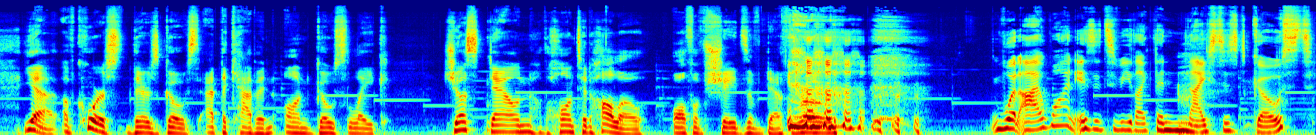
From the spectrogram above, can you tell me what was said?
yeah, of course, there's ghosts at the cabin on Ghost Lake, just down the Haunted Hollow off of Shades of Death Road. What I want is it to be like the nicest ghost,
